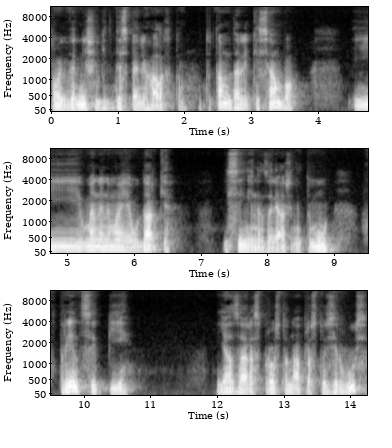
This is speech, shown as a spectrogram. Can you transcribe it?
ой, верніше від диспелю Галахатом, то там далі кисямбо, і в мене немає ударки, і сині не заряжені. Тому, в принципі, я зараз просто-напросто зірвусь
